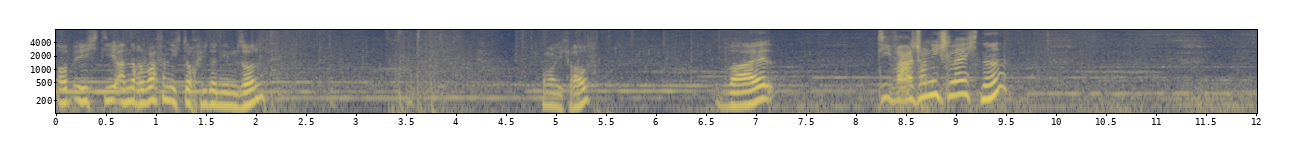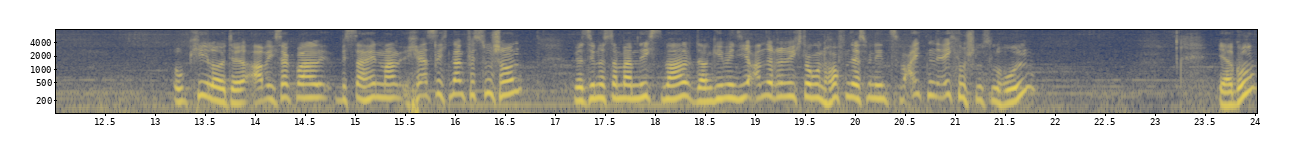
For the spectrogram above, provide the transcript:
Ob ich die andere Waffe nicht doch wieder nehmen soll. Komm mal nicht rauf. Weil die war schon nicht schlecht, ne? Okay, Leute, aber ich sag mal, bis dahin mal herzlichen Dank fürs Zuschauen. Wir sehen uns dann beim nächsten Mal. Dann gehen wir in die andere Richtung und hoffen, dass wir den zweiten Echo-Schlüssel holen. Ergo.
